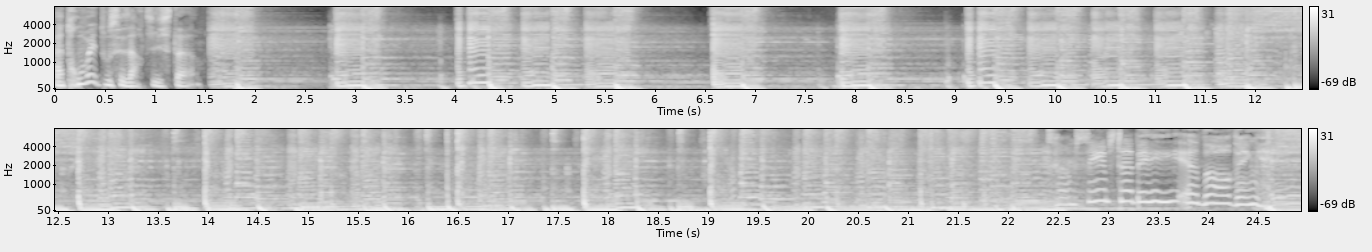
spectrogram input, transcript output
à trouver tous ces artistes. to be evolving here.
